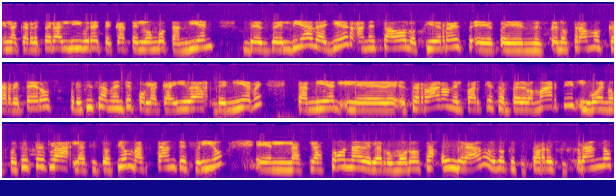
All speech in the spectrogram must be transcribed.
en la carretera libre Tecate Longo también. Desde el día de ayer han estado los cierres eh, en, los tramos carreteros precisamente por la caída de nieve. También le cerraron el Parque San Pedro Mártir y bueno, pues esta es la, situación bastante frío. En la, la zona de la rumorosa, un grado es lo que se está registrando.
